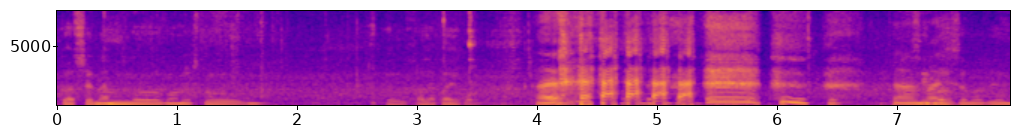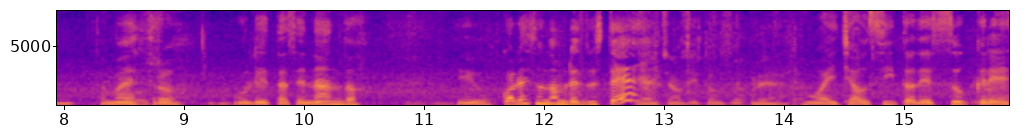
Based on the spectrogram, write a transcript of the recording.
Acá cenando con esto, el jalapaico. Sí, hacemos bien. el maestro Uli está cenando. ¿Y ¿Cuál es su nombre de usted? El chancito suple. Guaychaucito de Sucre.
